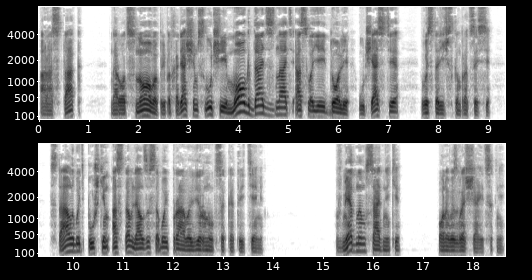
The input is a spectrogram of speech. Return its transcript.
а раз так, народ снова при подходящем случае мог дать знать о своей доле участия в историческом процессе. Стало быть, Пушкин оставлял за собой право вернуться к этой теме в «Медном всаднике» он и возвращается к ней.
